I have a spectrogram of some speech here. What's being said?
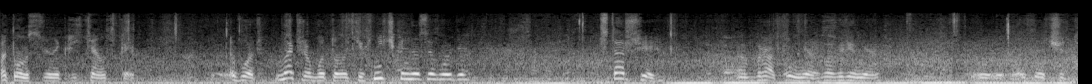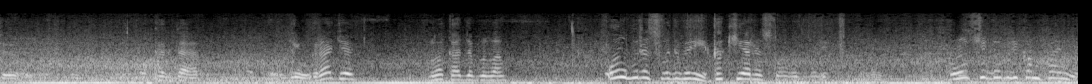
Потомственной крестьянской. Вот. Мать работала техничкой на заводе. Старший э, брат умер во время, э, значит, э, когда в Ленинграде блокада была. Он вырос во дворе, как я росла во дворе. Нас всегда были компании.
